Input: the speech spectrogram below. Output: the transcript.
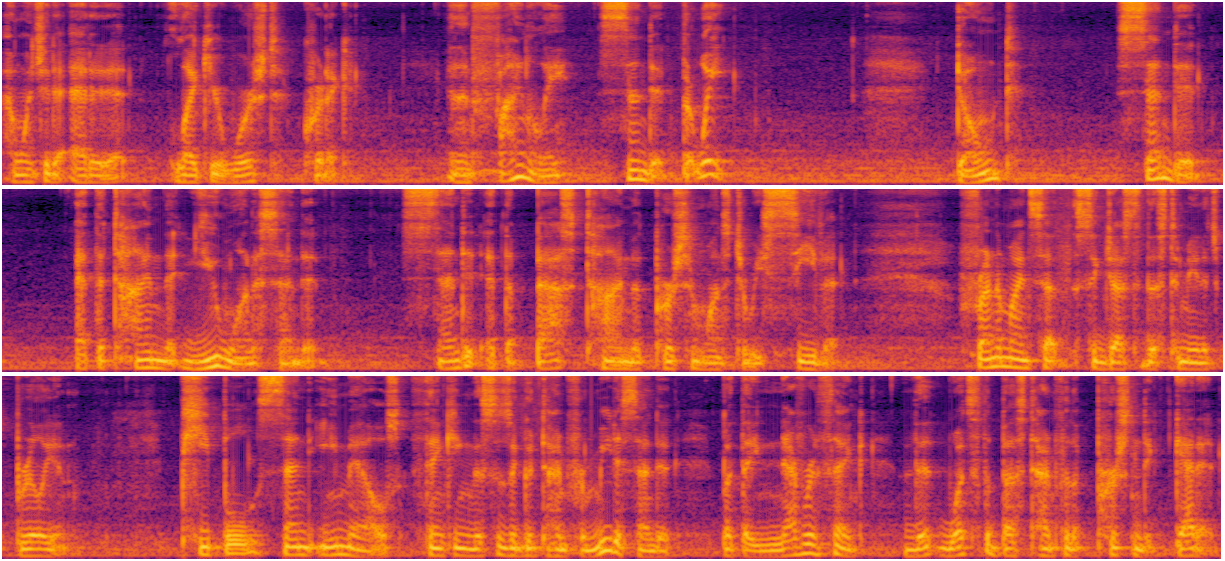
I want you to edit it like your worst critic. And then finally, send it. But wait. Don't send it at the time that you want to send it. Send it at the best time the person wants to receive it. Friend of mine suggested this to me, and it's brilliant. People send emails thinking this is a good time for me to send it, but they never think that what's the best time for the person to get it.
